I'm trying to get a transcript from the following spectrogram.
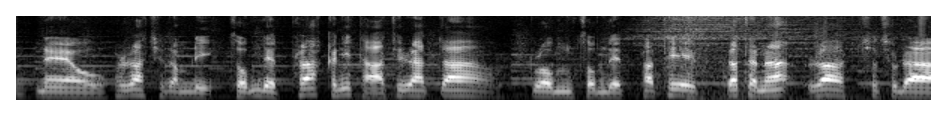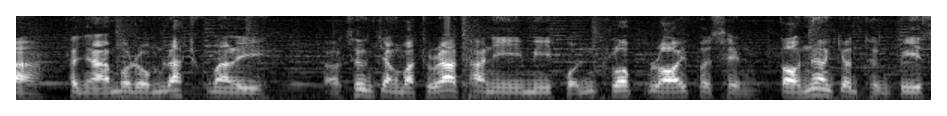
ำแนวพระราชดำริ สมเด็จพระนิธิาธิราชเจ้า กรมสมเด็จพระเทพรัตนราชสุดาสยามบรมราชกุมารี ซึ่งจังหวัดสุราษฎร์ธานีมีผลครบ 100%ต่อเนื่องจนถึงปี 2565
